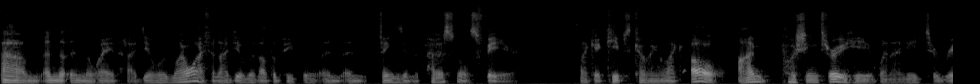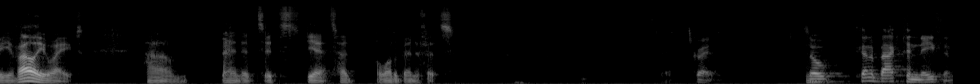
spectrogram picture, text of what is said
um, and the, in the way that I deal with my wife and I deal with other people and and things in the personal sphere. It's like it keeps coming. Like, oh, I'm pushing through here when I need to reevaluate. Um, and it's it's yeah, it's had a lot of benefits. Yeah, it's great. So kind of back to Nathan.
